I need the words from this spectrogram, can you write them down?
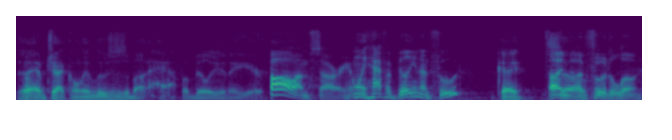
the Amtrak only loses about half a billion a year. Oh, I'm sorry. Only half a billion on food? Okay. On, So- on food alone.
